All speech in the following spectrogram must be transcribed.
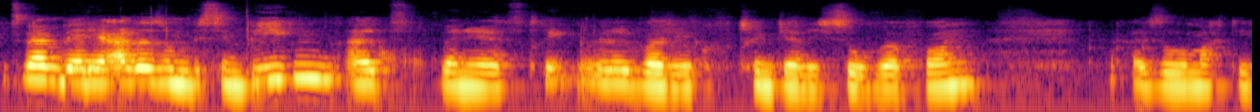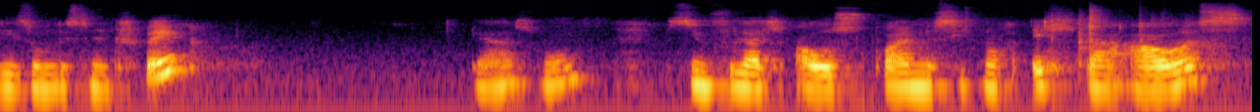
Jetzt werden wir die alle so ein bisschen biegen, als wenn ihr jetzt trinken würdet, weil ihr trinkt ja nicht so davon. Also macht ihr die so ein bisschen schräg. Ja, so. Bisschen vielleicht ausbreiten. Das sieht noch echter aus.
